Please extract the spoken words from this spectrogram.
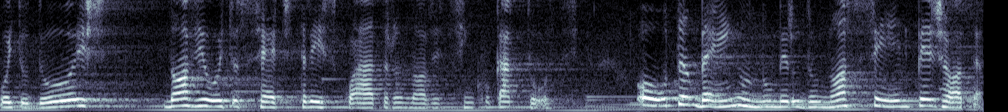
oito dois 987349514 ou também o número do nosso CNPJ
